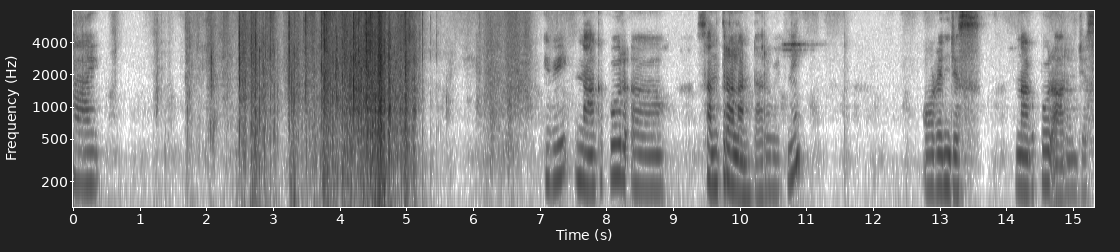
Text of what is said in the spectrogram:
హాయ్ ఇవి నాగపూర్ సంత్రాలు అంటారు వీటిని. ఆరెంజెస్ నాగపూర్ ఆరెంజెస్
